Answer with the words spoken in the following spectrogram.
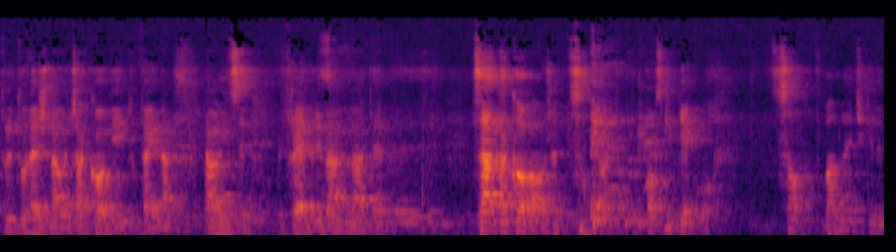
który tu leży na Łyczakowie i tutaj na, na ulicy Fredry na, na ten, y, zaatakował, że co to polskie piekło. Co w momencie, kiedy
